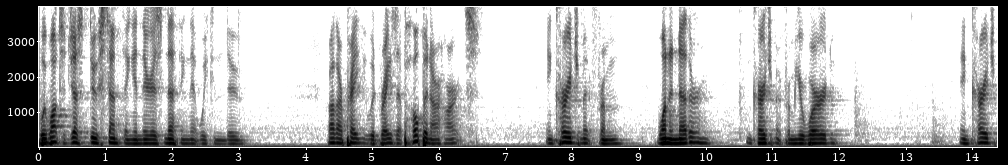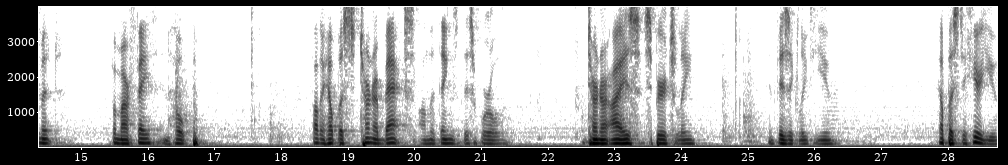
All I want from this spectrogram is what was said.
we want to just do something, and there is nothing that we can do. Father, I pray you would raise up hope in our hearts, encouragement from one another, encouragement from your word, encouragement from our faith and hope. Father, help us to turn our backs on the things of this world, turn our eyes spiritually and physically to you. Help us to hear you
